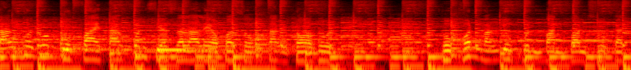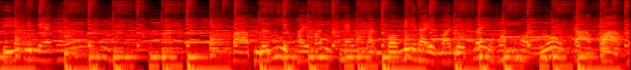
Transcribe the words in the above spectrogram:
ต่างคนร่วมถูกฝ่ายต่างคนเสียสละแล้วประสงค์ตั้งต่อบุญทุกคนหวังอยู่คุณบันบอนสุกตินี่แม่ก็ บาปหรือมีไฟมันแข่งกันบ่มีใดมาดุดในหนห้องโลกกาฝ่าค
